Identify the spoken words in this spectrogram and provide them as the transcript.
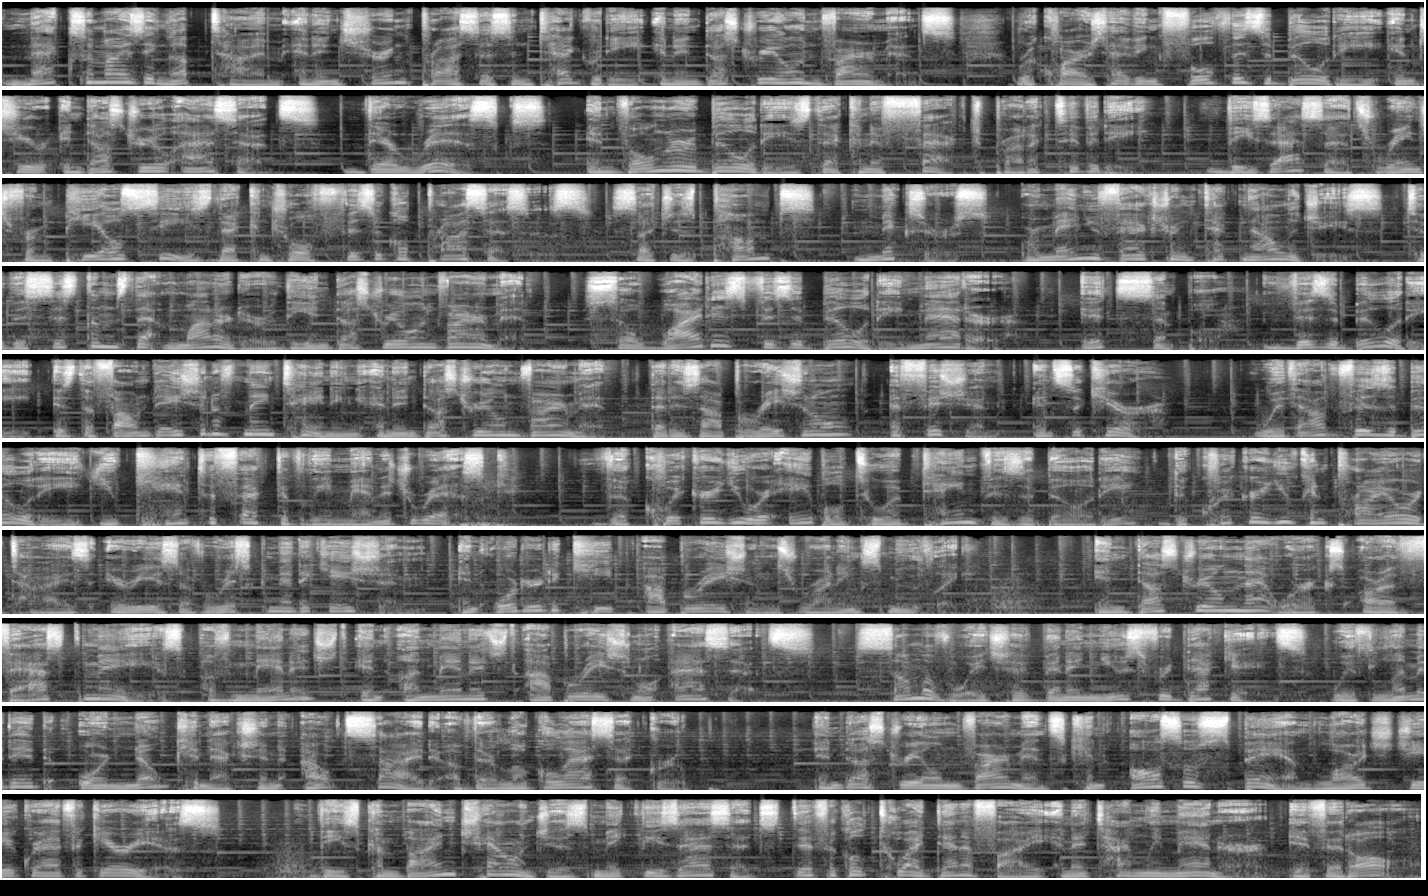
Maximizing uptime and ensuring process integrity in industrial environments requires having full visibility into your industrial assets, their risks, and vulnerabilities that can affect productivity. These assets range from PLCs that control physical processes, such as pumps, mixers, or manufacturing technologies, to the systems that monitor the industrial environment. So why does visibility matter? It's simple. Visibility is the foundation of maintaining an industrial environment that is operational, efficient, and secure. Without visibility, you can't effectively manage risk. The quicker you are able to obtain visibility, the quicker you can prioritize areas of risk mitigation in order to keep operations running smoothly. Industrial networks are a vast maze of managed and unmanaged operational assets, some of which have been in use for decades with limited or no connection outside of their local asset group. Industrial environments can also span large geographic areas, these combined challenges make these assets difficult to identify in a timely manner, if at all.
